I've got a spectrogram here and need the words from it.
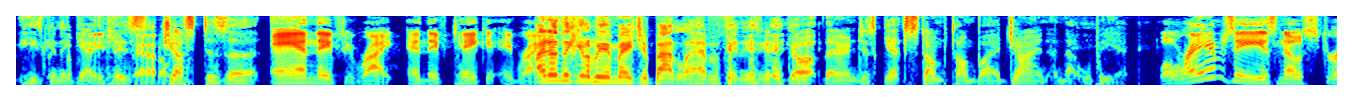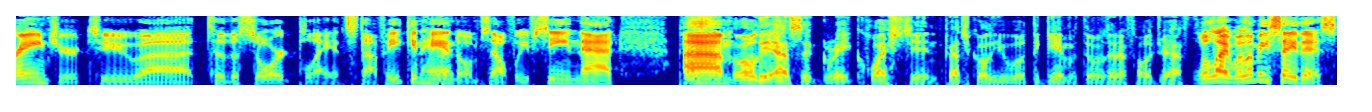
he's going to get his battle. just dessert. And they've right, and they've taken eh, right. I don't think it'll be a major battle. I have a feeling he's going to go up there and just get stomped on by a giant, and that will be it. Well, Ramsey is no stranger to uh, to the sword play and stuff. He can handle himself. We've seen that. Patrick Um, Corley asked a great question. Patrick Corley, he wrote the Game of Thrones NFL draft. well, like, well, let me say this:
